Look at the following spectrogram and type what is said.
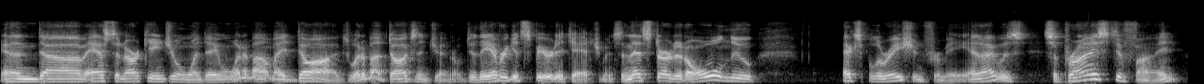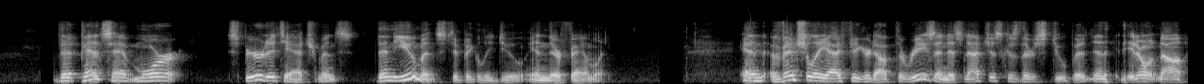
and uh, asked an archangel one day, "What about my dogs? What about dogs in general? Do they ever get spirit attachments?" And that started a whole new exploration for me, and I was surprised to find that pets have more spirit attachments than humans typically do in their family. And eventually I figured out the reason. It's not just because they're stupid and they don't know,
